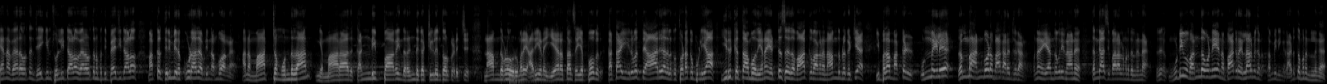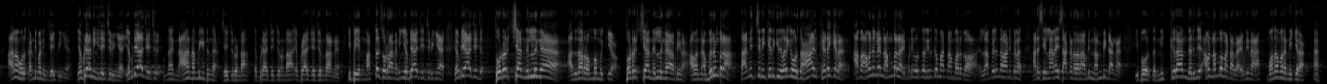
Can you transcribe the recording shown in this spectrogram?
ஏன்னா வேற ஒருத்தன் ஜெயிக்குன்னு சொல்லிட்டாலோ வேற ஒருத்தனை பத்தி பேசிட்டாலோ மக்கள் திரும்பிடக்கூடாது அப்படின்னு நம்புவாங்க. ஆனா மாற்றம் ஒன்றுதான் இங்க மாறாது. கண்டிப்பாக இந்த ரெண்டு கட்சிகளையும் தோற்கடிச்சு நாம் தமிழர் ஒரு முறை அரியணை ஏறத்தான் செய்ய போகுது. கட்டாயம் இருபத்தி ஆறு அதுக்கு தொடக்க புள்ளியா இருக்கத்தான் போகுது. ஏன்னா எட்டு சதவீத வாக்கு வாங்கின நாம் தமிழர் கட்சியை இப்பதான் மக்கள் உண்மையிலே ரொம்ப அன்போட பார்க்க ஆரம்பிச்சிருக்காங்க. இன்னும் என் தொகுதியில் நான் தென்காசி பாராளுமன்றத்தில் நின்னேன். முடிவு வந்த உடனே என்னை பார்க்குற எல்லாருமே சொன்னேன் தம்பி நீங்க அடுத்த முறை நில்லுங்க. அதெல்லாம் ஒரு கண்டிப்பா நீங்க ஜெயிப்பீங்க. எப்படியா நீங்க ஜெயிச்சிருவீங்க. எப்படியா ஜெயிச்சிரு முன்னாடி நான் நம்பிக்கிட்டு இருந்தேன் ஜெயிச்சிருண்டா எப்படியா ஜெயிச்சிருண்டா எப்படியா ஜெயிச்சிருண்டான்னு இப்போ எங்க மக்கள் சொல்றாங்க நீங்க எப்படியா ஜெயிச்சிருவீங்க எப்படியா ஜெயிச்சு தொடர்ச்சியா நில்லுங்க. அதுதான் ரொம்ப முக்கியம். தொடர்ச்சியா நில்லுங்க அப்படின்னு அவன் விரும்புகிறான் விரும்புறான். தனிச்சு நிக்கிறதுக்கு இது வரைக்கும் ஒருத்தன் ஆள் கிடைக்கல. அப்ப அவனுமே நம்பல. இப்படி ஒருத்தர் இருக்க மாட்டான் பாருக்கோ எல்லா பேரும் கலாணிப்பில அரசியல்னாலே சாக்கடை தானே அப்படின்னு நம்பிட்டாங்க. இப்போ ஒருத்தர் நிக்கிறான்னு தெரிஞ்சு அவன் நம்ப மாட்டான்ல. எப்படின்னா முத முறை நிக்கிறான்.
